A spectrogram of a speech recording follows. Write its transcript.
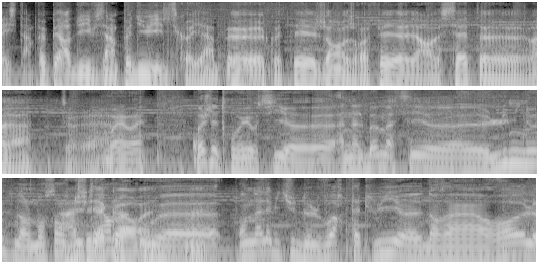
il était un peu perdu, il faisait un peu du Hills, quoi. Il y a un peu côté, genre, je refais la recette, euh, voilà. Ouais, ouais. Moi, je l'ai trouvé aussi euh, un album assez euh, lumineux dans le bon sens Ah, du je suis terme, d'accord, ouais. où euh, on a l'habitude de le voir peut-être lui euh, dans un rôle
